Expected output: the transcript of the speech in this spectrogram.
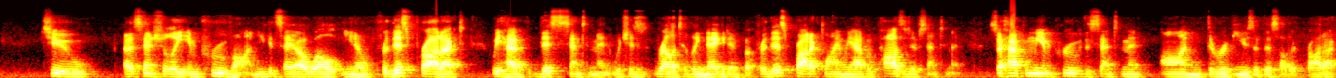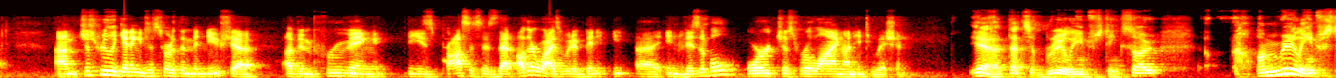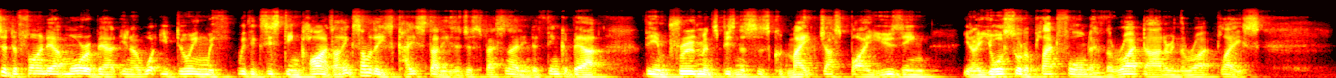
to essentially improve on. You could say, oh, well, you know, for this product, we have this sentiment, which is relatively negative, but for this product line, we have a positive sentiment. So, how can we improve the sentiment on the reviews of this other product? Um, just really getting into sort of the minutia of improving these processes that otherwise would have been uh, invisible or just relying on intuition. Yeah, that's really interesting. So I'm really interested to find out more about, you know, what you're doing with with existing clients. I think some of these case studies are just fascinating to think about the improvements businesses could make just by using, you know, your sort of platform to have the right data in the right place.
